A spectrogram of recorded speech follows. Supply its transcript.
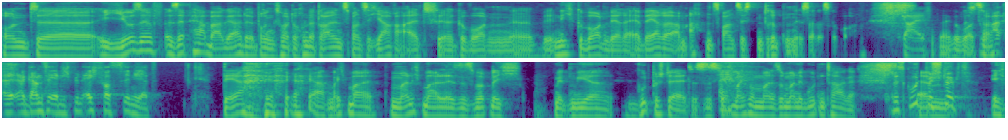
Und äh, Josef Sepp Herberger, der übrigens heute 123 Jahre alt äh, geworden, äh, nicht geworden wäre, er wäre am 28.03. ist er das geworden. Geil. Der Geburtstag. Du, äh, ganz ehrlich, ich bin echt fasziniert. Der, ja, ja, ja, manchmal, manchmal ist es wirklich mit mir gut bestellt. Es ist ja manchmal mal so meine guten Tage. Du bist gut ähm, bestückt. Ich,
